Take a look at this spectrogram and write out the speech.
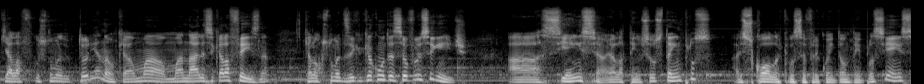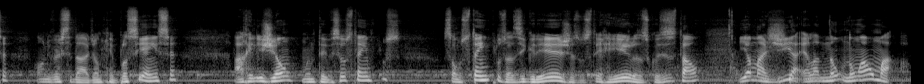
que ela costuma. Teoria não, que é uma, uma análise que ela fez, né? Que ela costuma dizer que o que aconteceu foi o seguinte: a ciência, ela tem os seus templos, a escola que você frequenta é um templo à ciência, a universidade é um templo à ciência, a religião manteve seus templos, são os templos, as igrejas, os terreiros, as coisas e tal. E a magia, ela não, não há uma,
